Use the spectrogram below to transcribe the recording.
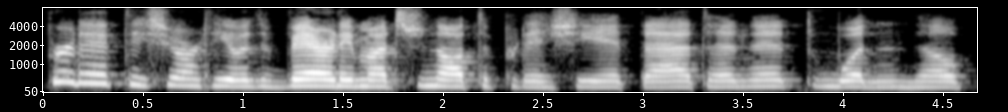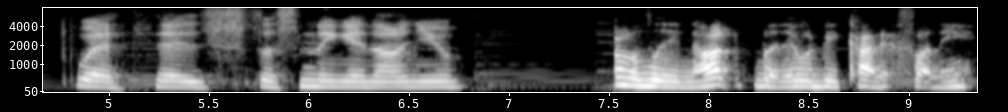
Pretty sure he would very much not appreciate that, and it wouldn't help with his listening in on you. Probably not, but it would be kind of funny.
